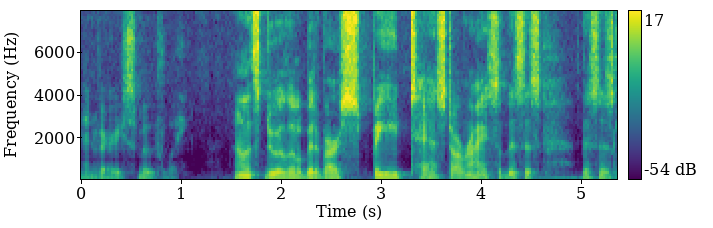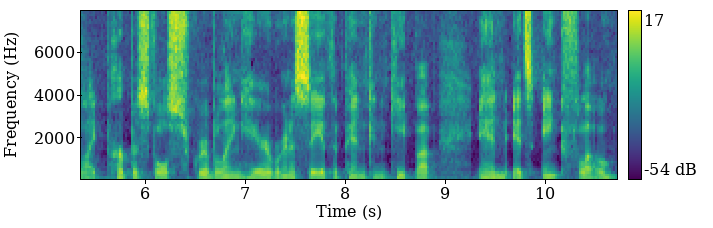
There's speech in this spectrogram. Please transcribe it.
and very smoothly. Now let's do a little bit of our speed test, all right? So this is this is like purposeful scribbling here. We're going to see if the pen can keep up in its ink flow.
